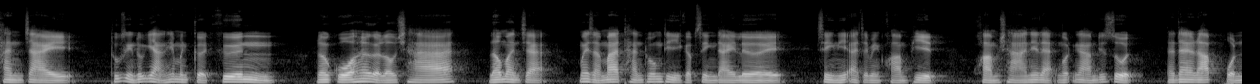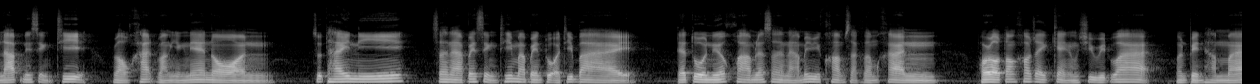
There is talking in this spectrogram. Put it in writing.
ทันใจทุกสิ่งทุกอย่างที่มันเกิดขึ้น เรากลัวถ้าเกิดเราช้า แล้วมันจะไม่สามารถทันท่วงทีกับสิ่งใดเลย สิ่งนี้อาจจะเป็นความผิด ความช้านี่แหละงดงามที่สุด และได้รับผลลัพธ์ในสิ่งที่ เราคาดหวังอย่างแน่นอน สุดท้ายนี้ศาสนาเป็นสิ่งที่มาเป็นตัวอธิบาย แต่ตัวเนื้อความและศาสนาไม่มีความสักสำคัญ เพราะเราต้องเข้าใจแก่นของชีวิตว่ามันเป็นธรรมะ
